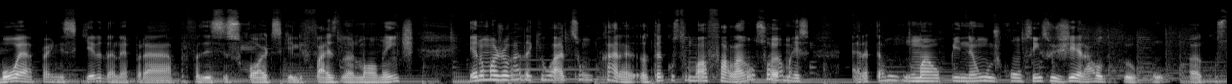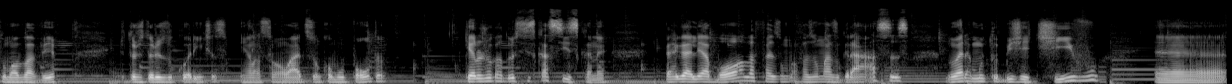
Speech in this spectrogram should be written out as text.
boa é a perna esquerda, né? Pra, fazer esses cortes que ele faz normalmente. Era uma jogada que o Watson, cara, eu até costumava falar, não só eu, mas era até uma opinião de consenso geral que eu uh, costumava ver de torcedores do Corinthians em relação ao Watson como ponta, que era o jogador cisca-cisca, né? Pega ali a bola, faz, uma, faz umas graças, não era muito objetivo. É,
